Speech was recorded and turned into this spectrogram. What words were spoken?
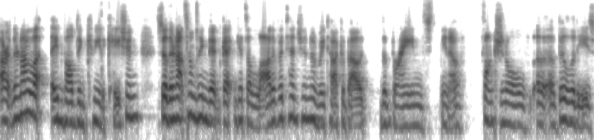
are they're not a lot involved in communication, so they're not something that gets a lot of attention when we talk about the brain's you know functional uh, abilities,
